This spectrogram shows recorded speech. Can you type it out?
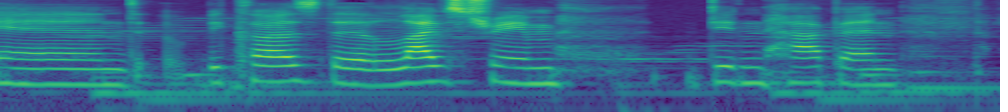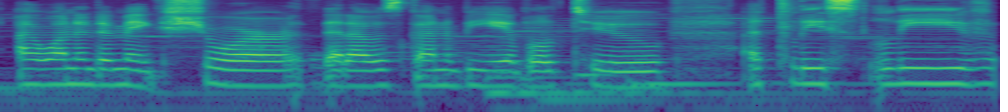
And because the live stream didn't happen, I wanted to make sure that I was going to be able to at least leave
